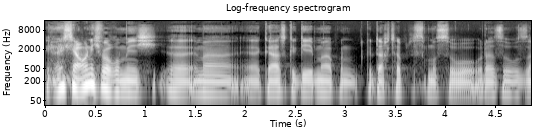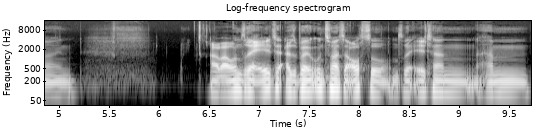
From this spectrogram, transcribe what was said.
ich weiß ja auch nicht, warum ich äh, immer äh, Gas gegeben habe und gedacht habe, das muss so oder so sein. Aber unsere Eltern, also bei uns war es auch so, unsere Eltern haben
